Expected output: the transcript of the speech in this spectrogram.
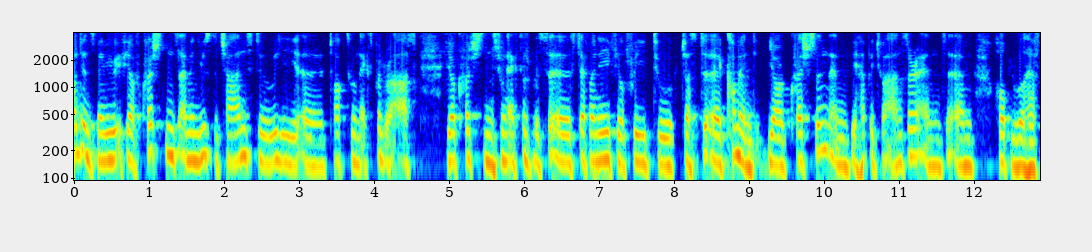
audience, maybe if you have questions, I mean, use the chance to really uh, talk to an expert or ask your questions to an expert with uh, Stephanie. Feel free to just uh, comment your question, and we're happy to answer. And um, hope you will have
